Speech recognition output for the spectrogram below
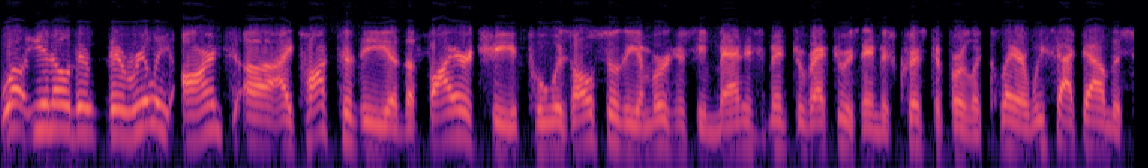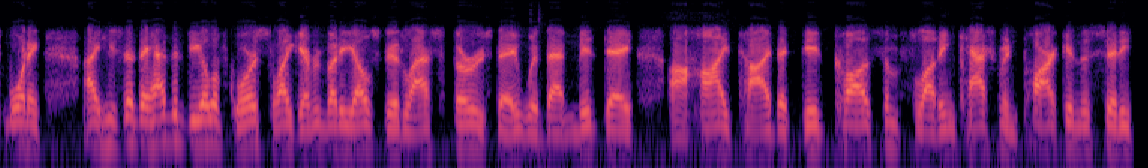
Well, you know, there there really aren't. Uh, I talked to the uh, the fire chief, who was also the emergency management director. His name is Christopher LeClaire. We sat down this morning. Uh, he said they had to deal, of course, like everybody else did last Thursday, with that midday uh, high tide that did cause some flooding. Cashman Park in the city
